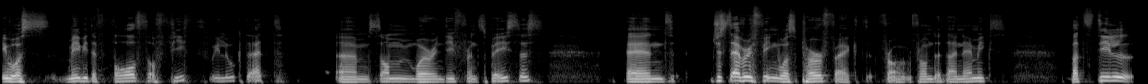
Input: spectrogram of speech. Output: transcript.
it was maybe the fourth or fifth we looked at um, some were in different spaces and just everything was perfect from from the dynamics but still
